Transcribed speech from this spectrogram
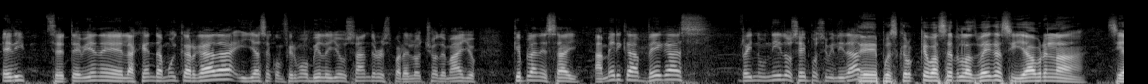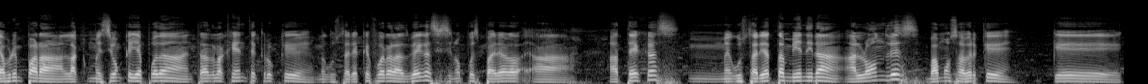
Eddie, se te viene la agenda muy cargada y ya se confirmó Billy Joe Sanders para el 8 de mayo. ¿Qué planes hay? ¿América, Vegas, Reino Unido, si hay posibilidad? Eh, pues creo que va a ser Las Vegas y ya abren la, si abren para la comisión que ya pueda entrar la gente, creo que me gustaría que fuera a Las Vegas y si no, pues para ir a, Texas. Mm, me gustaría también ir a, a Londres, vamos a ver qué, que,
